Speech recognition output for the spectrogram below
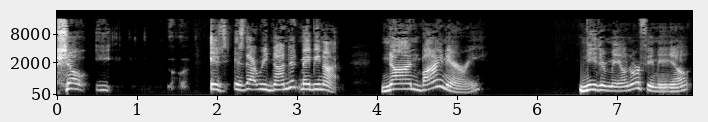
So is is that redundant? Maybe not. Non-binary, neither male nor female,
